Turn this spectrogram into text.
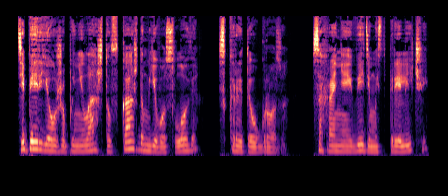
Теперь я уже поняла, что в каждом его слове скрыта угроза. Сохраняя видимость приличий,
